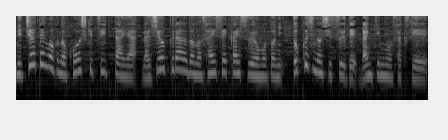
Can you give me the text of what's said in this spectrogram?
日曜天国の公式ツイッターやラジオクラウドの再生回数をもとに独自の指数でランキングを作成。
